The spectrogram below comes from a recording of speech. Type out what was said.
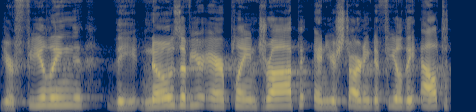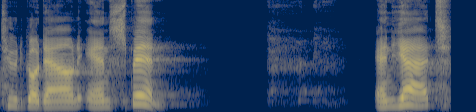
you're feeling the nose of your airplane drop, and you're starting to feel the altitude go down and spin. And yet,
